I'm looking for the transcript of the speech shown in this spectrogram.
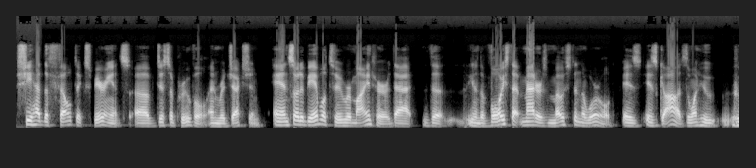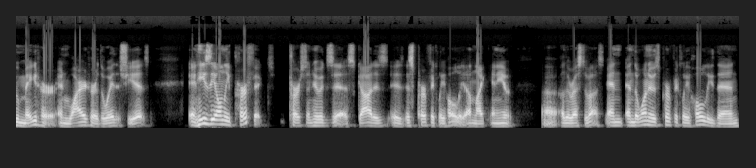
she had the felt experience of disapproval and rejection, and so to be able to remind her that the you know the voice that matters most in the world is is God's, the one who who made her and wired her the way that she is, and He's the only perfect person who exists. God is is, is perfectly holy, unlike any of uh, of the rest of us. And and the one who is perfectly holy then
